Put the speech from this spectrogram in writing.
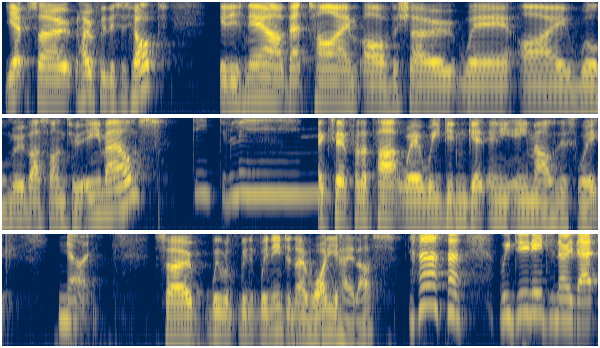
Yep, so hopefully this has helped. It is now that time of the show where I will move us on to emails, Diddling. except for the part where we didn't get any emails this week. No, So we, we, we need to know why do you hate us? we do need to know that.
